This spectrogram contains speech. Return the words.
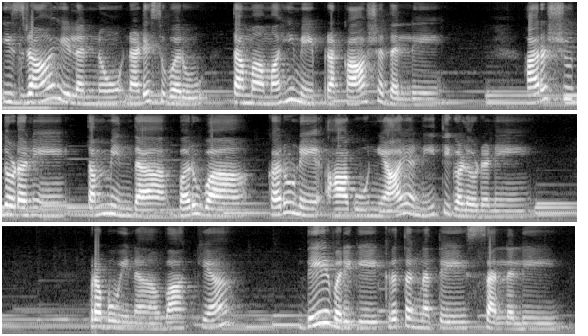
ಇಸ್ರಾಯೇಲನ್ನು ನಡೆಸುವರು ತಮ್ಮ ಮಹಿಮೆ ಪ್ರಕಾಶದಲ್ಲಿ. ಹರ್ಷದೊಡನೆ ತಮ್ಮಿಂದ ಬರುವ ಕರುಣೆ ಹಾಗೂ ನ್ಯಾಯ ನೀತಿಗಳೊಡನೆ ಪ್ರಭುವಿನ ವಾಕ್ಯ, ದೇವರಿಗೆ ಕೃತಜ್ಞತೆ ಸಲ್ಲಲಿ.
